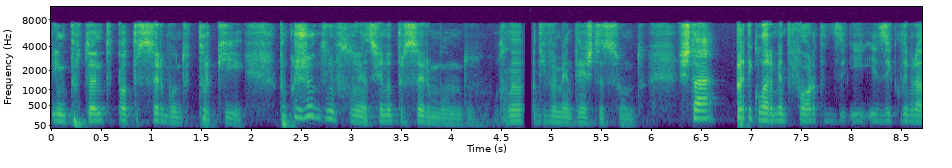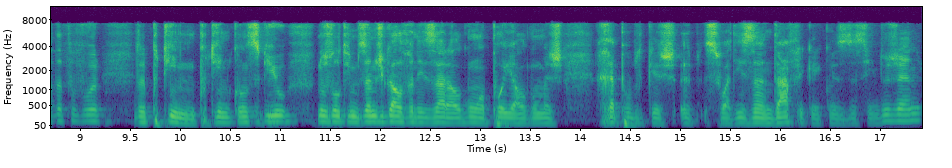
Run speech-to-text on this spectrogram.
importante para o terceiro mundo. Porquê? Porque o jogo de influência no terceiro mundo, relativamente a este assunto, está particularmente forte e desequilibrado a favor de Putin. Putin conseguiu, nos últimos anos, galvanizar algum apoio a algumas repúblicas uh, suadizando da África e coisas assim do género.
